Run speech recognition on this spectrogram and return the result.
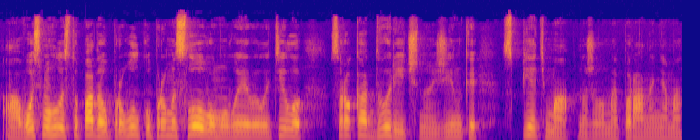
А 8 листопада у провулку промисловому виявили тіло 42-річної жінки з п'ятьма ножовими пораненнями.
